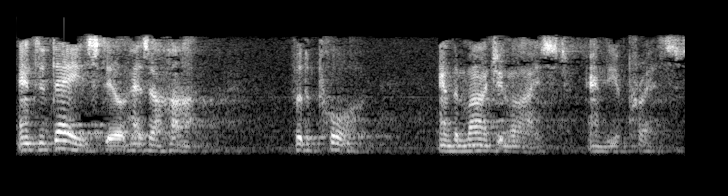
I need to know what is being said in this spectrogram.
And today still has a heart for the poor and the marginalized and the oppressed.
